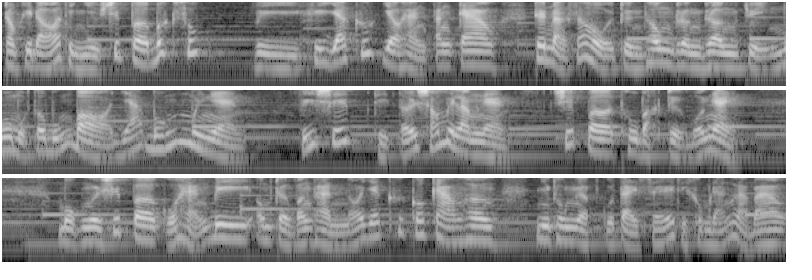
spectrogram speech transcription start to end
Trong khi đó thì nhiều shipper bức xúc vì khi giá cước giao hàng tăng cao, trên mạng xã hội truyền thông rần rần chuyện mua một tô bún bò giá 40 ngàn, phí ship thì tới 65 ngàn, shipper thu bạc triệu mỗi ngày. Một người shipper của hãng Bi, ông Trần Văn Thành nói giá cước có cao hơn, nhưng thu nhập của tài xế thì không đáng là bao.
